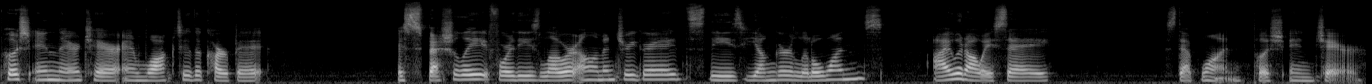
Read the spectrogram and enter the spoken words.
push in their chair and walk to the carpet, especially for these lower elementary grades, these younger little ones, I would always say step one, push in chair.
